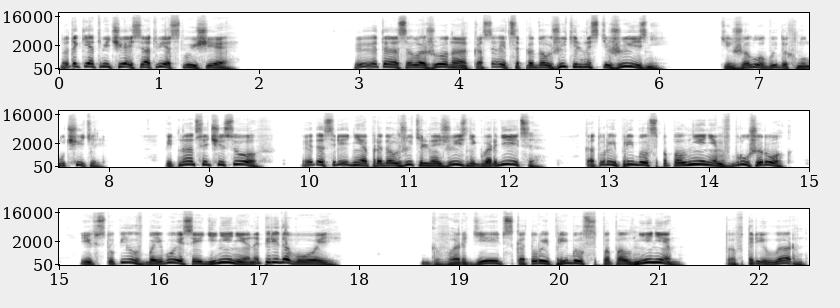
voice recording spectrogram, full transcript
Ну так и отвечай соответствующее. Это, Соложона, касается продолжительности жизни. Тяжело выдохнул учитель. Пятнадцать часов. Это средняя продолжительность жизни гвардейца, который прибыл с пополнением в Брушерок и вступил в боевое соединение на передовой. Гвардеец, который прибыл с пополнением? Повторил Ларн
